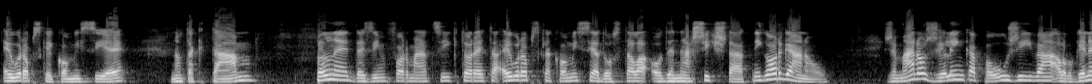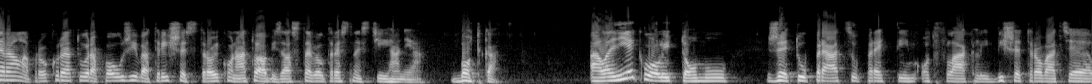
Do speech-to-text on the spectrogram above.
Európskej komisie, no tak tam plné dezinformácií, ktoré tá Európska komisia dostala od našich štátnych orgánov. Že Maroš Žilinka používa, alebo generálna prokuratúra používa 363 na to, aby zastavil trestné stíhania. Bodka. Ale nie kvôli tomu, že tú prácu predtým odflákli vyšetrovateľ,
